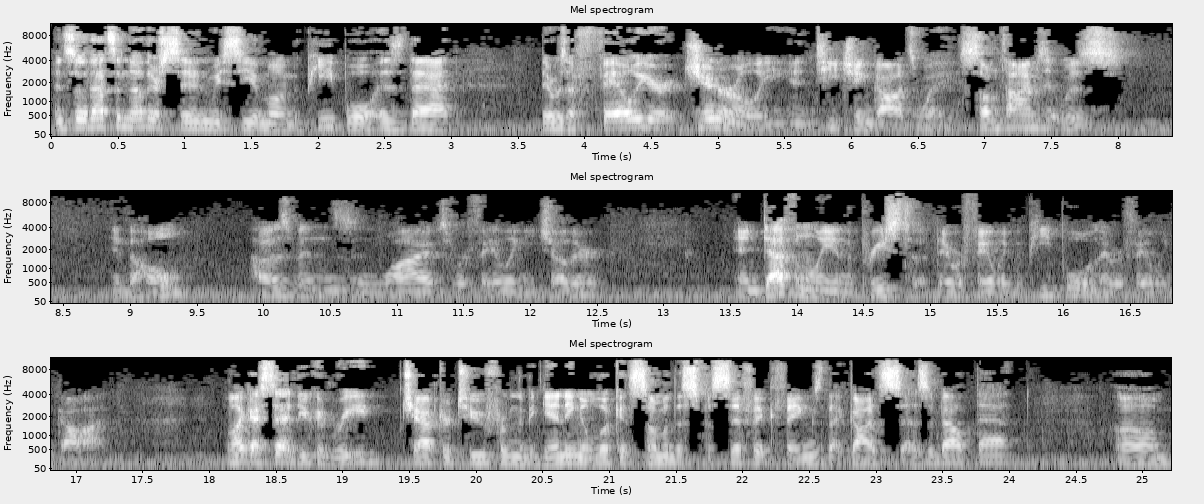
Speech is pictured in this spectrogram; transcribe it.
And so that's another sin we see among the people is that there was a failure generally in teaching God's ways. Sometimes it was in the home, husbands and wives were failing each other. And definitely in the priesthood, they were failing the people and they were failing God. like I said, you could read chapter 2 from the beginning and look at some of the specific things that God says about that. Um,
